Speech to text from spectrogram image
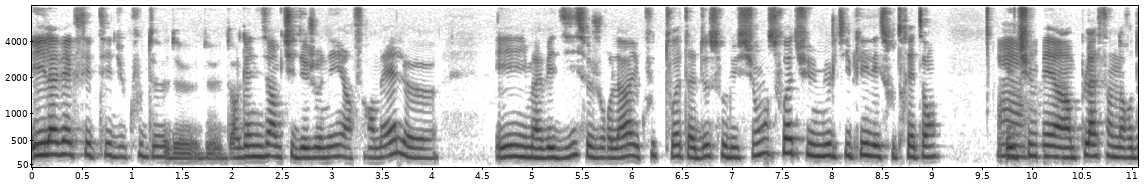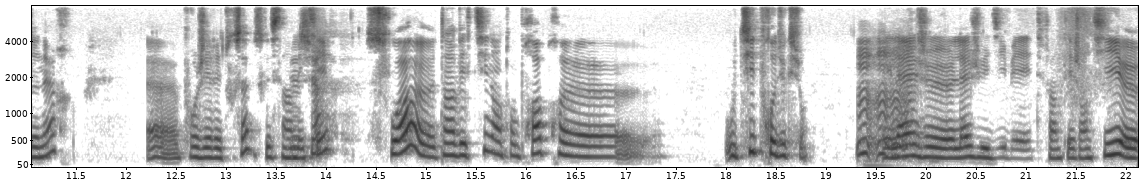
Et il avait accepté du coup d'organiser un petit déjeuner informel euh, et il m'avait dit ce jour-là, écoute, toi, tu as deux solutions. Soit tu multiplies les sous-traitants et mmh. tu mets en place un ordonneur pour gérer tout ça parce que c'est un métier. Soit tu investis dans ton propre outil de production. Mmh, mmh, et là, mmh. je, là, je lui ai dit, mais t'es gentil, euh,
